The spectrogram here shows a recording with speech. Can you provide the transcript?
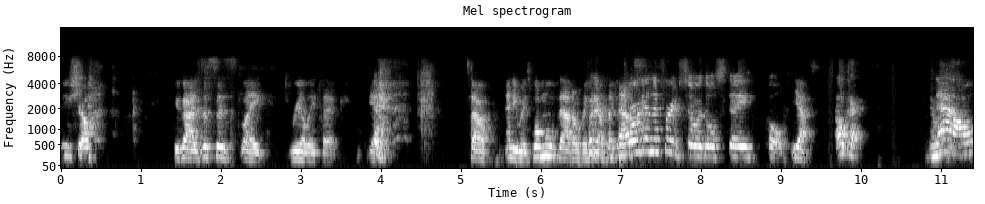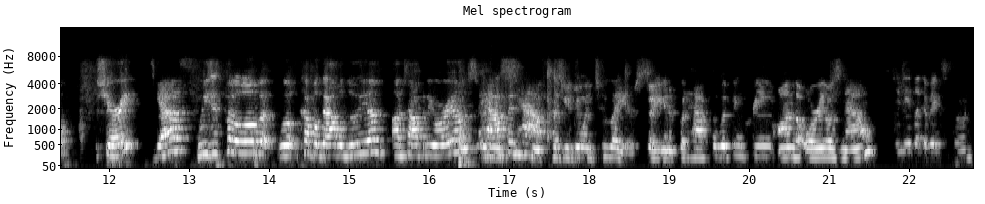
You show. You guys, this is like really thick. Yeah. So anyways, we'll move that over Put here, it, but throw it in the fridge so it'll stay cold. yes, Okay, now, Sherri, yes, we just put a little bit, a couple dabbled on top of the Oreos. Half is- and half, because you're doing two layers. So you're gonna put half the whipping cream on the Oreos now. You need like a big spoon?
